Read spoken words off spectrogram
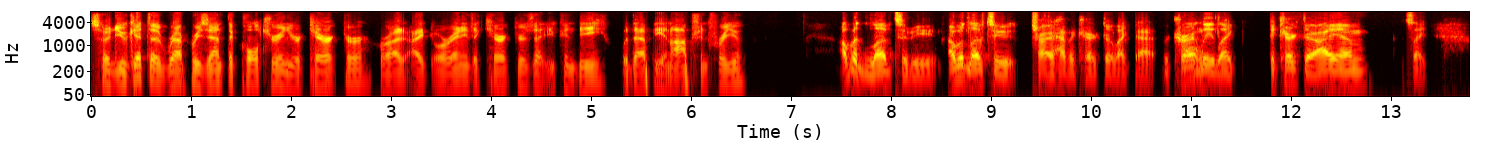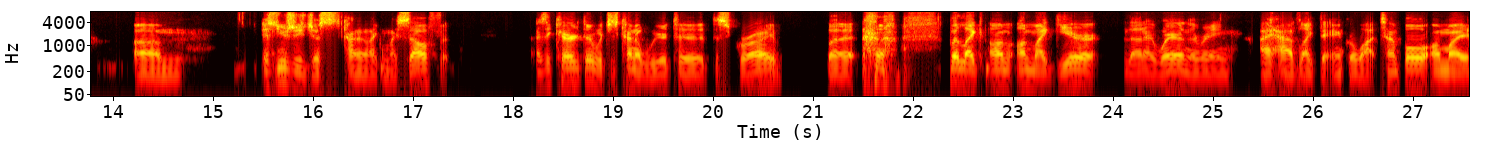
So do you get to represent the culture in your character, or I, I or any of the characters that you can be? Would that be an option for you? I would love to be. I would love to try to have a character like that. But currently, like the character I am, it's like, um, it's usually just kind of like myself as a character, which is kind of weird to describe. But, but like on on my gear that I wear in the ring, I have like the Angkor Wat Temple on my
